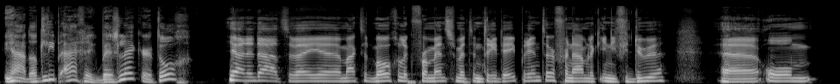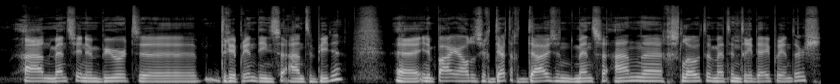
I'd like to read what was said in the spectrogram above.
ja, dat liep eigenlijk best lekker, toch? Ja, inderdaad. Wij uh, maakten het mogelijk voor mensen met een 3D-printer, voornamelijk individuen, uh, om aan mensen in hun buurt uh, 3D-printdiensten aan te bieden. Uh, in een paar jaar hadden zich 30.000 mensen aangesloten met hun 3D-printers.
